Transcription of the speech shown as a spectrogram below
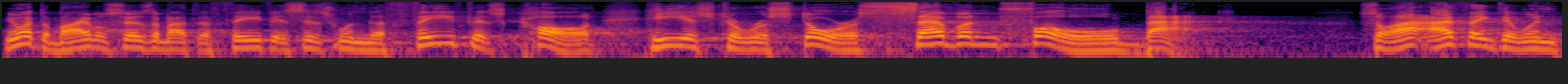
You know what the bible says about the thief? It says when the thief is caught he is to restore sevenfold back. So i, I think that when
